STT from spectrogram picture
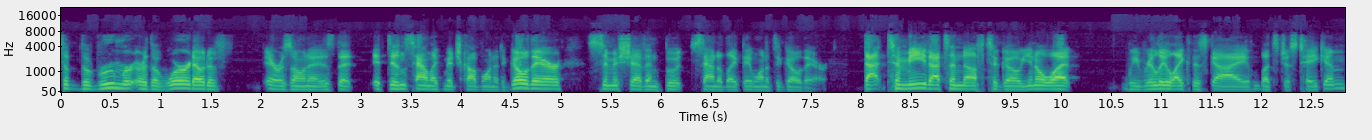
the the rumor or the word out of Arizona is that it didn't sound like Michkov wanted to go there. Simashev and But sounded like they wanted to go there. That to me, that's enough to go. You know what? We really like this guy. Let's just take him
